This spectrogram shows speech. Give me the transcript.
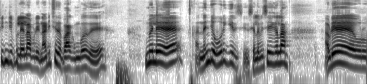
பிஞ்சு பிள்ளையெல்லாம் அப்படி நடித்ததை பார்க்கும்போது உண்மையிலே நெஞ்சை உருக்கிருச்சு. சில விஷயங்கள்லாம் அப்படியே ஒரு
